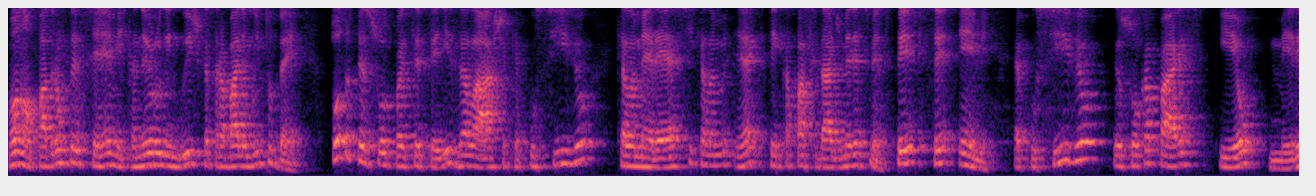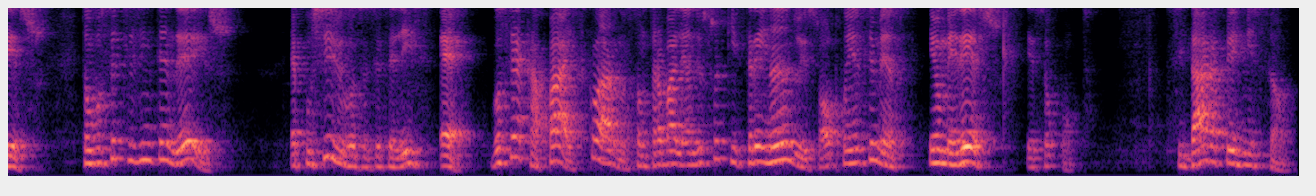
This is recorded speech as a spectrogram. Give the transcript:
Vamos lá, o padrão PCM, que a neurolinguística trabalha muito bem. Toda pessoa que vai ser feliz, ela acha que é possível, que ela merece, que ela é, que tem capacidade de merecimento. PCM, é possível, eu sou capaz e eu mereço. Então você precisa entender isso. É possível você ser feliz? É. Você é capaz? Claro, nós estamos trabalhando isso aqui, treinando isso, autoconhecimento. Eu mereço? Esse é o ponto. Se dar a permissão,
